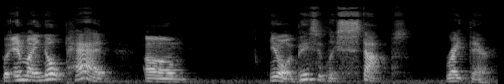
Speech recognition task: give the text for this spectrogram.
but in my notepad, um, you know, it basically stops right there.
